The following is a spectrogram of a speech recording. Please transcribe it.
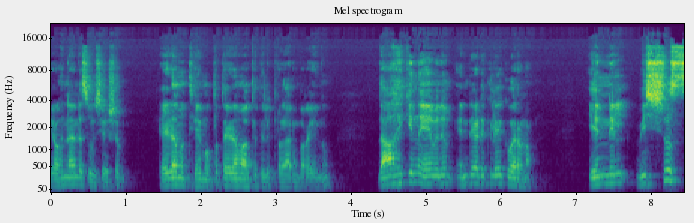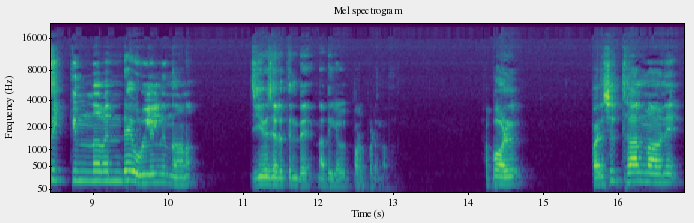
യോഹന്നാന്റെ സുവിശേഷം ഏഴാം അധ്യായം മുപ്പത്തേഴാം വാക്യത്തിൽ ഇപ്രകാരം പറയുന്നു ദാഹിക്കുന്ന ഏവനും എന്റെ അടുക്കിലേക്ക് വരണം. എന്നിൽ വിശ്വസിക്കുന്നവന്റെ ഉള്ളിൽ നിന്നാണ് ജീവജലത്തിന്റെ നദികൾ പുറപ്പെടുന്നത്. അപ്പോൾ പരിശുദ്ധാത്മാവിനെ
